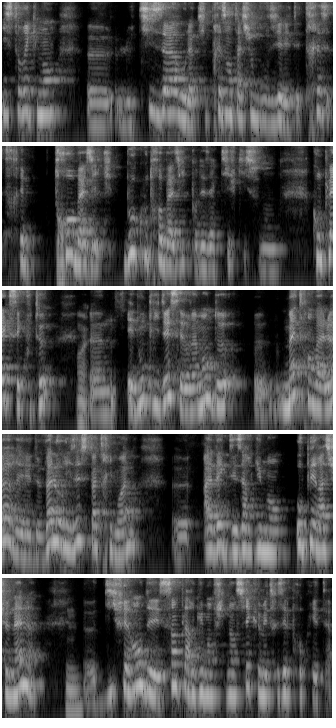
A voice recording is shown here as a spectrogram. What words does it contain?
Historiquement, le teaser ou la petite présentation que vous faisiez, elle était très, très trop basique, beaucoup trop basique pour des actifs qui sont complexes et coûteux. Euh, et donc l'idée, c'est vraiment de euh, mettre en valeur et de valoriser ce patrimoine euh, avec des arguments opérationnels hmm. différents des simples arguments financiers que maîtrisait le propriétaire.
